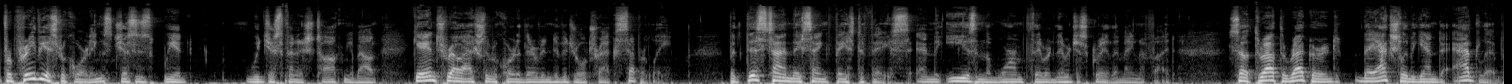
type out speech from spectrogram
For previous recordings, just as we had we just finished talking about, Gaye and Terrell actually recorded their individual tracks separately. But this time they sang face to face, and the ease and the warmth they were they were just greatly magnified. So throughout the record, they actually began to ad lib.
